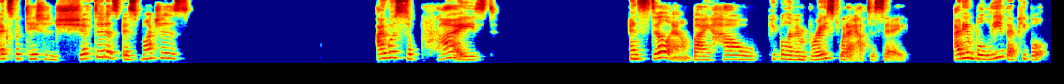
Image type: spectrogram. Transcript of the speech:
expectations shifted as, as much as I was surprised and still am by how people have embraced what I have to say. I didn't believe that people,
